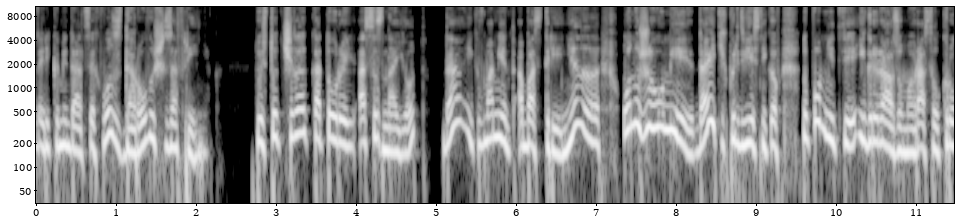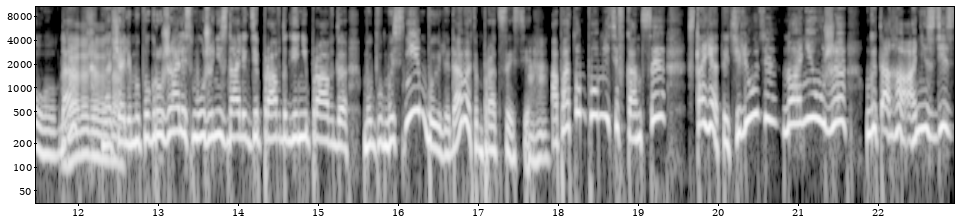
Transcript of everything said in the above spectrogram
рекомендациях ВОЗ здоровый шизофреник. То есть тот человек, который осознает, да, и в момент обострения э, он уже умеет, да, этих предвестников. Ну, помните игры разума Рассел Кроуэлл, да? Да-да-да-да-да. Вначале мы погружались, мы уже не знали, где правда, где неправда. Мы, мы с ним были, да, в этом процессе. Мгм. А потом, помните, в конце стоят эти люди, но они уже... Он говорит, ага, они здесь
